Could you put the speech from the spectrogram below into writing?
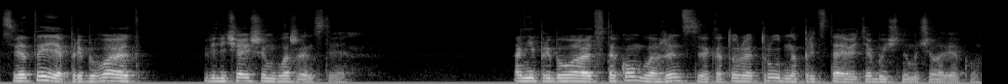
Святые пребывают в величайшем блаженстве. Они пребывают в таком блаженстве, которое трудно представить обычному человеку.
